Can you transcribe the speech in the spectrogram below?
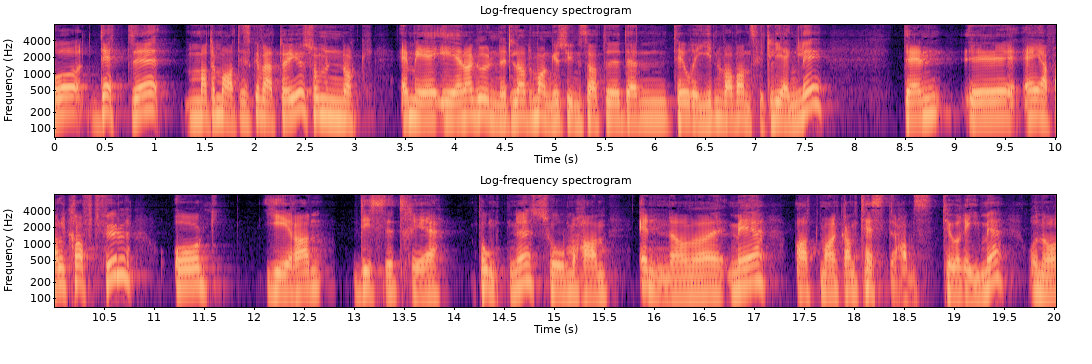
Og Dette matematiske verktøyet, som nok er med en av grunnene til at mange syns at den teorien var vanskelig tilgjengelig, den eh, er iallfall kraftfull og gir han disse tre punktene som han ender med at man kan teste hans teori med. Og nå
